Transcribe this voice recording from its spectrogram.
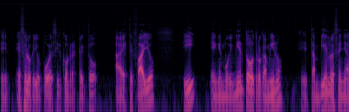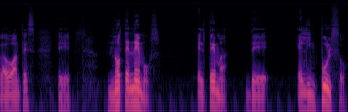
Eh, eso es lo que yo puedo decir con respecto a este fallo y en el movimiento Otro Camino, eh, también lo he señalado antes, no tenemos el tema de impulso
